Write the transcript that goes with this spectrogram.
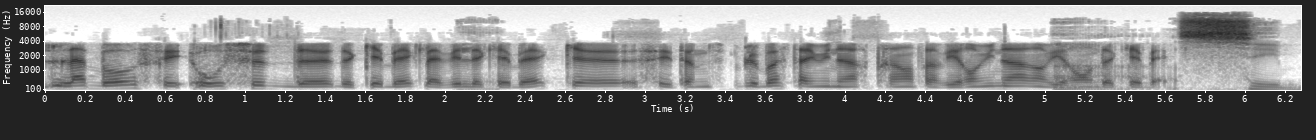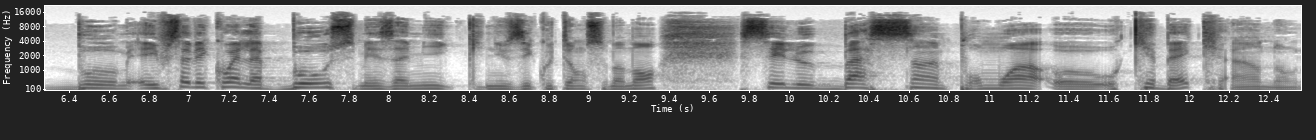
la Beauce, c'est au sud de, Québec, la ville de Québec. Euh, c'est un petit peu plus bas, c'est à 1h30, environ 1 heure environ de ah, Québec. C'est beau. Et vous savez quoi, la Beauce, mes amis qui nous écoutaient en ce moment, c'est le bassin pour moi au, Québec, hein, dans,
